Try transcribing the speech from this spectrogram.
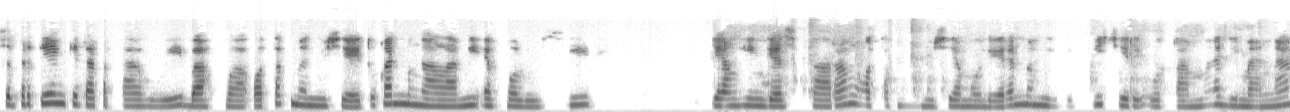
seperti yang kita ketahui bahwa otak manusia itu kan mengalami evolusi yang hingga sekarang otak manusia modern memiliki ciri utama di mana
